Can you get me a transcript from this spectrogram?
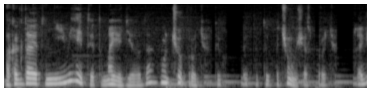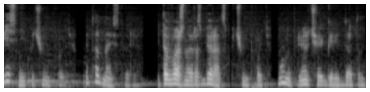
А когда это не имеет, это мое дело, да? Ну, что против? Ты это, ты почему сейчас против? Объясни, почему против. Это одна история. Это важно разбираться, почему против. Ну, например, человек говорит, да, там,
